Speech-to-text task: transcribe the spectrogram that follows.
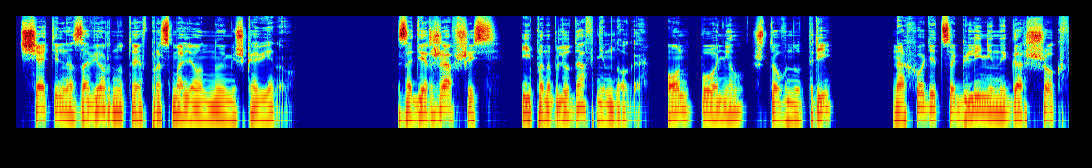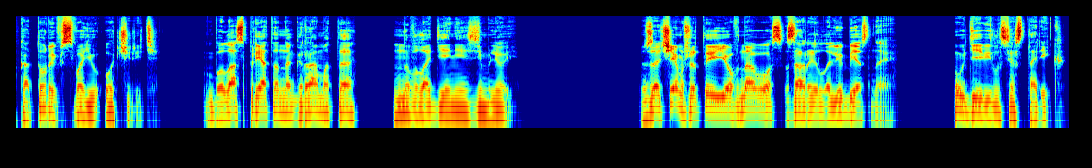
тщательно завернутое в просмоленную мешковину. Задержавшись и понаблюдав немного, он понял, что внутри находится глиняный горшок, в который, в свою очередь, была спрятана грамота на владение землей. «Зачем же ты ее в навоз зарыла, любезная?» – удивился старик.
